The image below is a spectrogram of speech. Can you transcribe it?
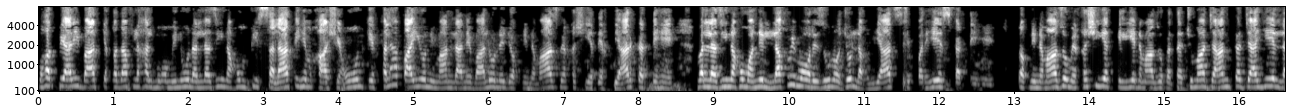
بہت پیاری بات کہ قدف المومنون الذین هم فی صلاتهم خاشعون کے فلاح پائی ایمان لانے والوں نے جو اپنی نماز میں خشیت اختیار کرتے ہیں والذین هم عن اللغو معرضون اور جو لغویات سے پرہیز کرتے ہیں۔ تو اپنی نمازوں میں خشیت کے لیے نمازوں کا ترجمہ جان کر جائیے، اللہ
